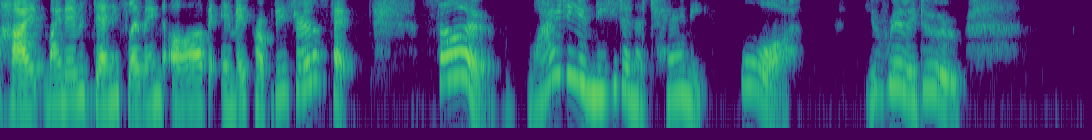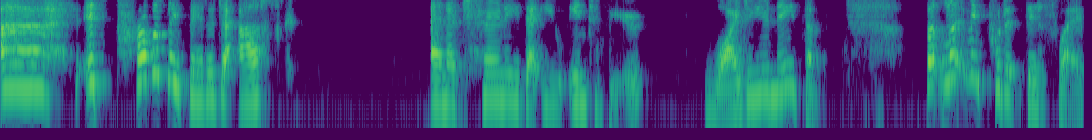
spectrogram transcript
Hi, my name is Danny Fleming of MA Properties Real Estate. So, why do you need an attorney? Oh, you really do. Uh, it's probably better to ask an attorney that you interview why do you need them? But let me put it this way.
